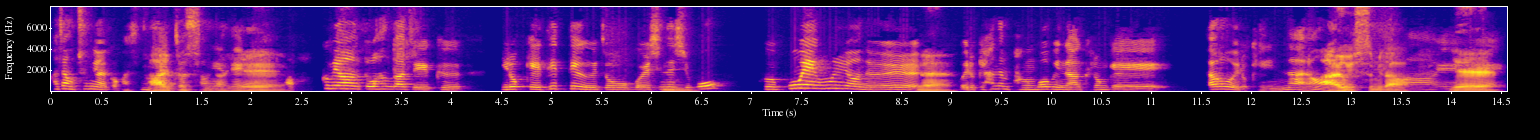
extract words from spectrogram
가장 중요할 것 같습니다. 아, 안전성에. 네. 예. 어, 그러면 또 한 가지 그 이렇게 태태 의족을 신으시고 그 보행 훈련을 음. 네. 뭐 이렇게 하는 방법이나 그런 게 따로 이렇게 있나요? 아유, 있습니다. 아, 예. 예.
